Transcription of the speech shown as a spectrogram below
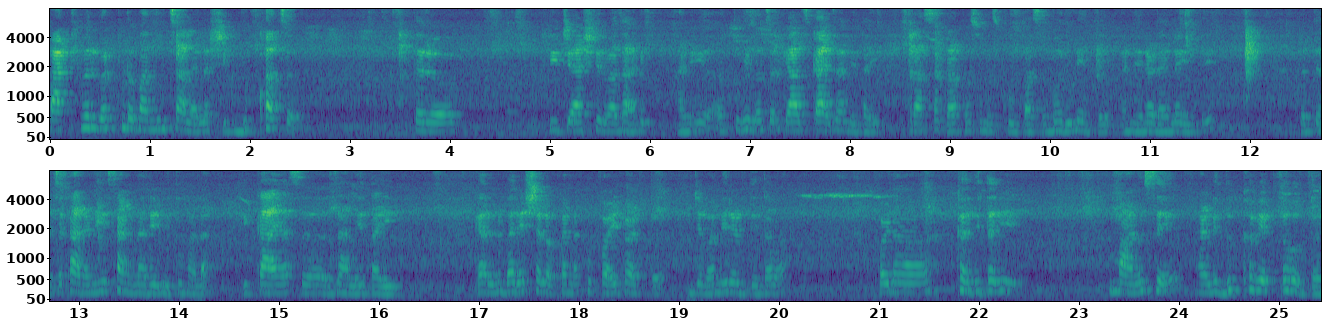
पाठीवर गठुडं बांधून चालायला शिक दुःखाचं. तर तिचे आशीर्वाद आहेत. आणि तुम्ही म्हणसाल की आज काय झाले ताई? तर आज सकाळपासूनच खूप असं भरून येते आणि रडायला येते. तर त्याचं कारण हे सांगणार आहे मी तुम्हाला की काय असं झाले ताई. कारण बऱ्याचशा लोकांना खूप वाईट वाटतं जेव्हा मी रडते तेव्हा. पण कधीतरी माणूस आहे आणि दुःख व्यक्त होतं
